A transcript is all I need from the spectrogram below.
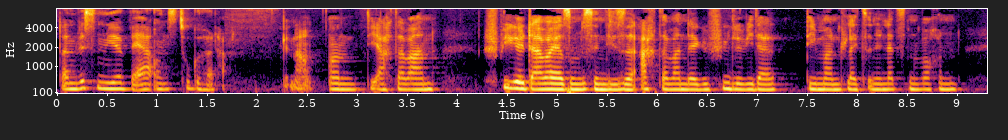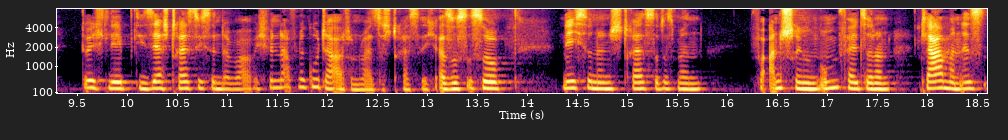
Dann wissen wir, wer uns zugehört hat. Genau. Und die Achterbahn spiegelt dabei ja so ein bisschen diese Achterbahn der Gefühle wieder, die man vielleicht in den letzten Wochen durchlebt, die sehr stressig sind, aber ich finde auf eine gute Art und Weise stressig. Also es ist so nicht so ein Stress, so dass man vor Anstrengungen umfällt, sondern klar, man ist,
